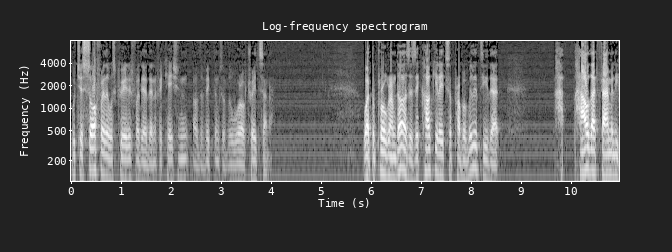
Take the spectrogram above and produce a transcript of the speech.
which is software that was created for the identification of the victims of the World Trade Center. What the program does is it calculates the probability that how that family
